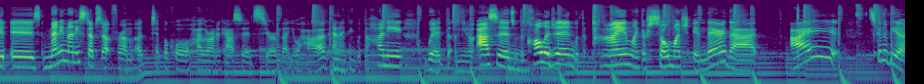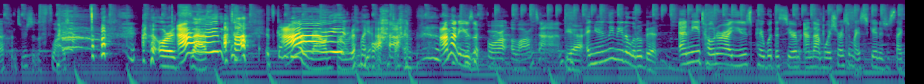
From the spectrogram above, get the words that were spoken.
It is many, many steps up from a typical hyaluronic acid serum that you'll have. Mm. And I think with the honey, with the amino acids, mm. with the mm. collagen, with the thyme, like there's so much in there that I, it's gonna be a, there's just a fly. or it's i it's gonna be I, around for a really yeah. long time. I'm gonna use it for a long time. Yeah, and you only need a little bit. Any toner I use paired with the serum and that moisturizer, my skin is just like,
